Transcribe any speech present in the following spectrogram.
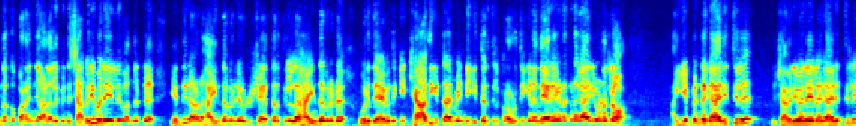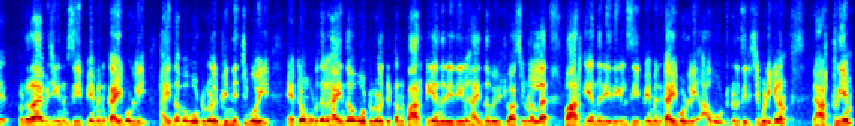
എന്നൊക്കെ പറഞ്ഞ ആളുകൾ പിന്നെ ശബരിമലയിൽ വന്നിട്ട് എന്തിനാണ് ഹൈന്ദവരുടെ ഒരു ക്ഷേത്രത്തിലുള്ള ഹൈന്ദവരുടെ ഒരു ദേവതയ്ക്ക് ഖ്യാതി കിട്ടാൻ വേണ്ടി ഇത്തരത്തിൽ പ്രവർത്തിക്കണേ? നേരെ കിടക്കുന്ന കാര്യമാണല്ലോ. അയ്യപ്പന്റെ കാര്യത്തിൽ ശബരിമലയിലെ കാര്യത്തിൽ പിണറായി വിജയനും സി പി എമ്മിനും കൈപൊള്ളി ഹൈന്ദവ വോട്ടുകൾ ഭിന്നിച്ചു പോയി. ഏറ്റവും കൂടുതൽ ഹൈന്ദവ വോട്ടുകൾ കിട്ടുന്ന പാർട്ടി എന്ന രീതിയിൽ ഹൈന്ദവ വിശ്വാസികളുള്ള പാർട്ടി എന്ന രീതിയിൽ സി പി എമ്മിന് കൈപൊള്ളി ആ വോട്ടുകൾ തിരിച്ചു പിടിക്കണം. രാഷ്ട്രീയം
